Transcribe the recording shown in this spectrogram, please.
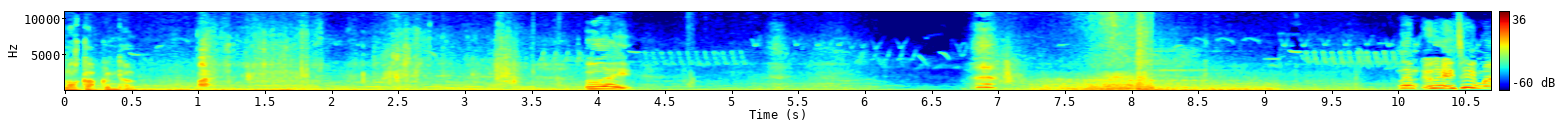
เรากลับกันเถอะ ไป เอ้ย นั่นเอ้ยใช่ไหม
